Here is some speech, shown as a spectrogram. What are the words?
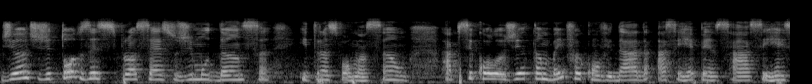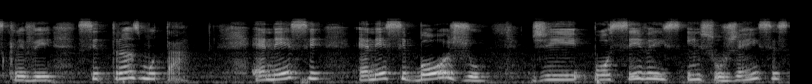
Diante de todos esses processos de mudança e transformação, a psicologia também foi convidada a se repensar, a se reescrever, se transmutar. É nesse, é nesse bojo de possíveis insurgências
